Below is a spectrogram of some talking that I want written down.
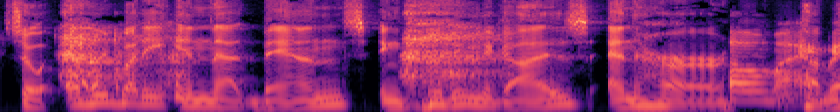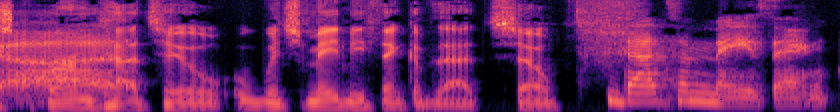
So everybody in that band, including the guys and her, oh my have God. a sperm tattoo, which made me think of that. So That's amazing.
